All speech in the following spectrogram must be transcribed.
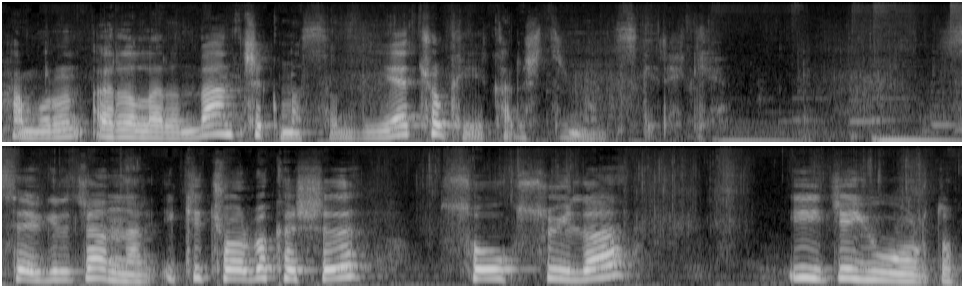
hamurun aralarından çıkmasın diye çok iyi karıştırmamız gerekiyor. Sevgili canlar, iki çorba kaşığı soğuk suyla iyice yoğurdum.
